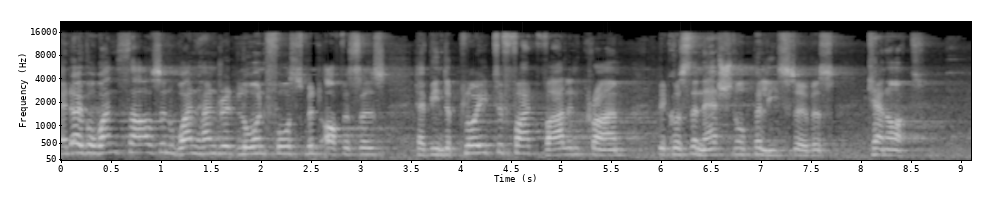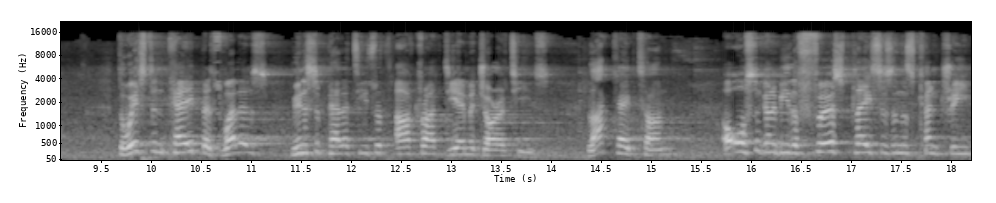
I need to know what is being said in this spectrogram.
And over 1,100 law enforcement officers have been deployed to fight violent crime because the National Police Service cannot. The Western Cape, as well as municipalities with outright DA majorities, like Cape Town, are also going to be the first places in this country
